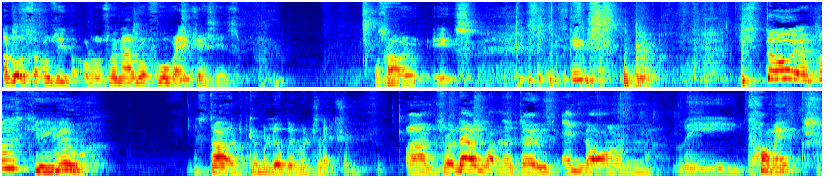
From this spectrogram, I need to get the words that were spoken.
I got so now I've got four VHSs. So it's it's starting fucking hell. It's starting to become a little bit of a collection. Um, so now what I'm gonna do is end on the comics.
